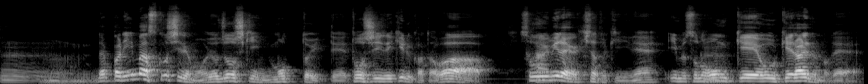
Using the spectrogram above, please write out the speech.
う。うんん。やっぱり今少しでも余剰資金持っといて投資できる方は、そういう未来が来た時にね、今その恩恵を受けられるので、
